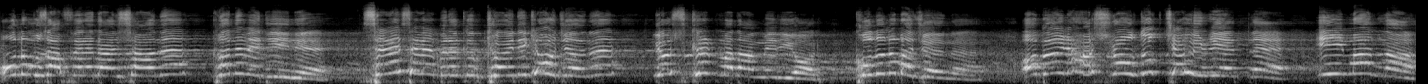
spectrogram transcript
Onu muzaffer eden şanı, kanı ve dini. Seve seve bırakıp köydeki ocağını göz kırpmadan veriyor. Kolunu bacağını. O böyle haşroldukça hürriyetle, imanla,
